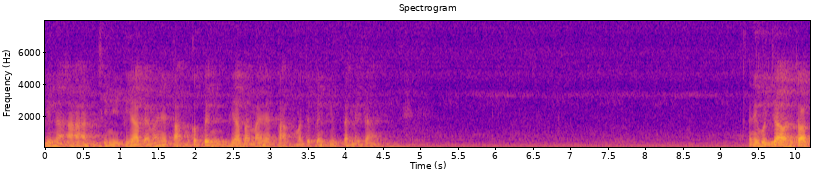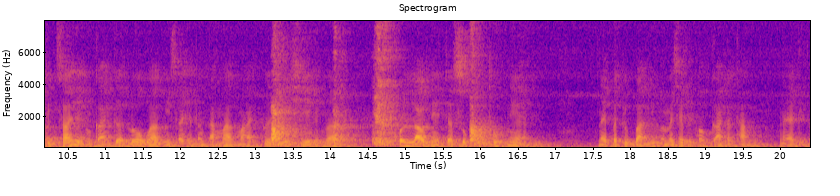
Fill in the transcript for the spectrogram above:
กินอาหารที่มีพิยาใบไม้ในตับมันก็เป็นพิยาใบไม้ในตับมันจะเป็นอื่นไปไม่ได้ อันนี้พระเจ้าตรัสถึงสาเหตุของการเกิดโรคว่ามีสาเหตุต่างๆ มากมาย เพื่อที่จะชี้เห็นว่าคนเราเนี่ยจะสุขหรือทุกข์เนี่ยในปัจจุบันนี้มันไม่ใช่เป็นเพราะการกระทำในอดีต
